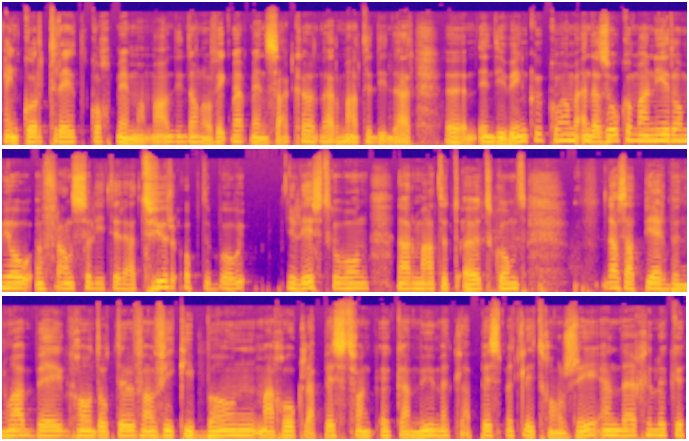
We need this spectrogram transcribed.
In Kortrijk kocht mijn mama die dan, of ik met mijn zakken, naarmate die daar in die winkel kwamen. En dat is ook een manier om jou een Franse literatuur op te bouwen. Je leest gewoon naarmate het uitkomt. Daar zat Pierre Benoit bij, Grand Hotel van Vicky Bone, maar ook La Peste van eh, Camus met La Peste met l'étranger en dergelijke.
